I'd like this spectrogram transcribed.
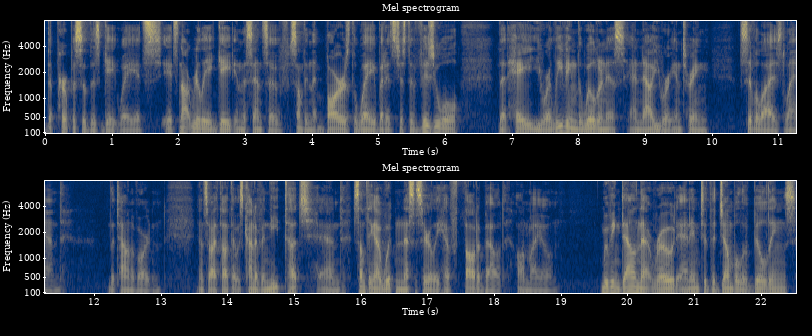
the purpose of this gateway. It's it's not really a gate in the sense of something that bars the way, but it's just a visual that hey, you are leaving the wilderness and now you are entering civilized land, the town of Arden. And so I thought that was kind of a neat touch and something I wouldn't necessarily have thought about on my own. Moving down that road and into the jumble of buildings,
